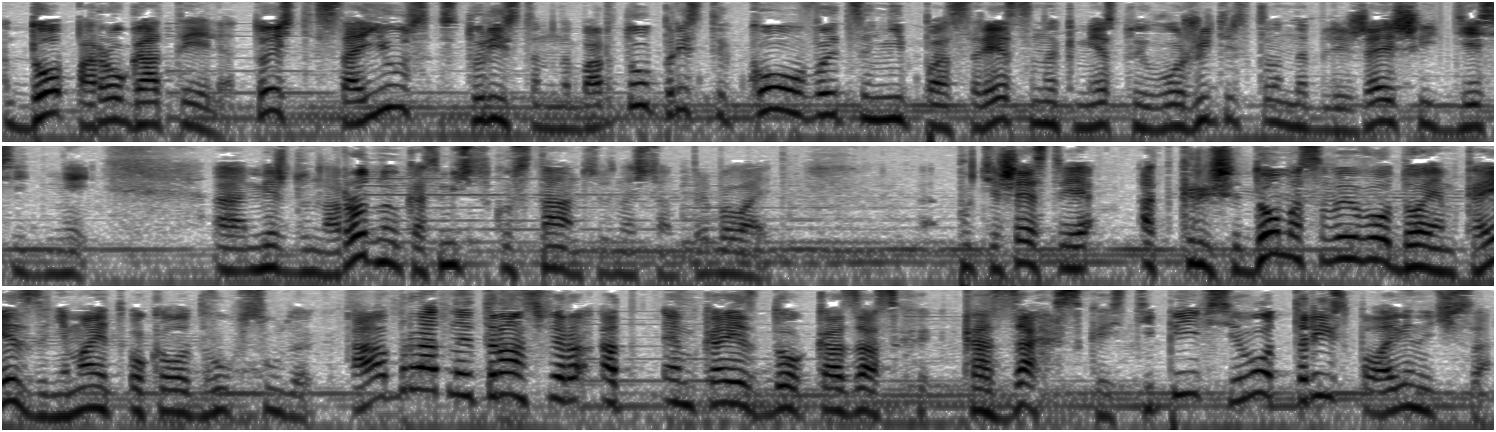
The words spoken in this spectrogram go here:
до порога отеля. То есть «Союз» с туристом на борту пристыковывается непосредственно к месту его жительства на ближайшие 10 дней. А международную космическую станцию, значит, он прибывает. Путешествие от крыши дома своего до МКС занимает около двух суток, а обратный трансфер от МКС до казахск- казахской степи всего три с половиной часа.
